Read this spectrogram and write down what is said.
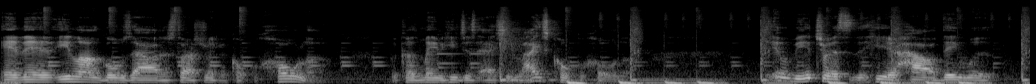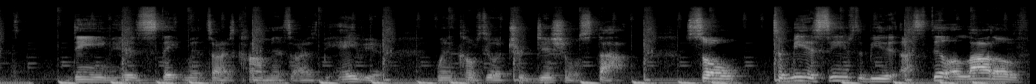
And then Elon goes out and starts drinking Coca Cola because maybe he just actually likes Coca Cola. It would be interesting to hear how they would deem his statements or his comments or his behavior when it comes to a traditional stock. So to me, it seems to be a, still a lot of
